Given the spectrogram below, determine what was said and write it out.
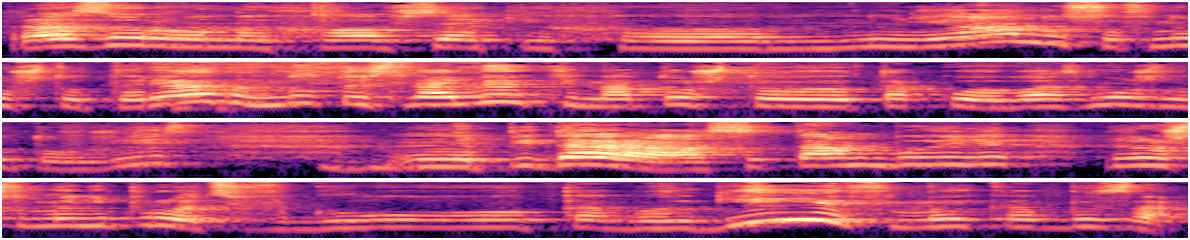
разорванных э, всяких, э, ну, не анусов, ну, что-то рядом. Ну, то есть намеки на то, что такое возможно, тоже есть. Mm-hmm. Пидорасы там были, потому что мы не против как бы геев, мы как бы за.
